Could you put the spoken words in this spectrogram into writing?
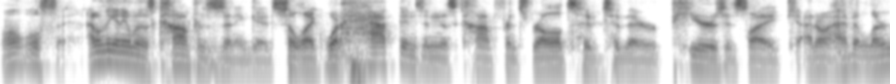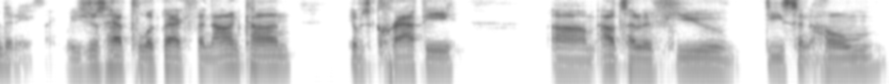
Well, we'll see. I don't think anyone in this conference is any good. So, like, what happens in this conference relative to their peers? It's like I don't I haven't learned anything. We just have to look back to the non-con. It was crappy. Um, outside of a few decent home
